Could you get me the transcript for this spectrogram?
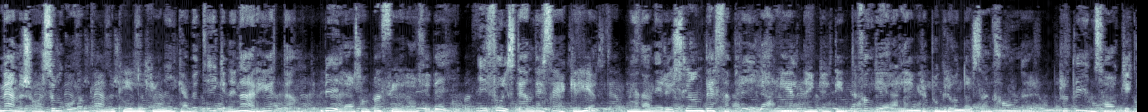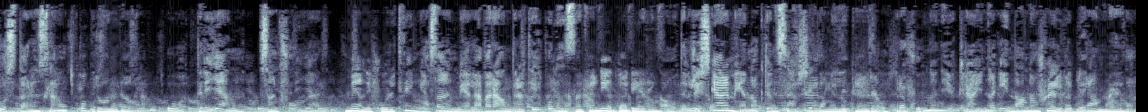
människor som går omkring till och från ICA-butiken i närheten, bilar som passerar förbi, i fullständig säkerhet, medan i Ryssland dessa prylar helt enkelt inte fungerar längre på grund av sanktioner. Proteinsake kostar en slant på grund av, återigen, sanktioner. Människor tvingas anmäla varandra till polisen för nedvärdering av den ryska armén och den särskilda militära operationen i Ukraina innan de själva blir anmälda.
